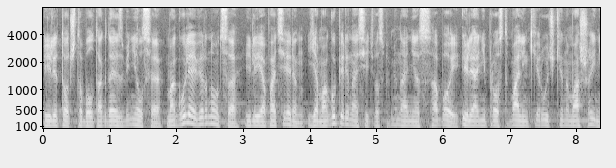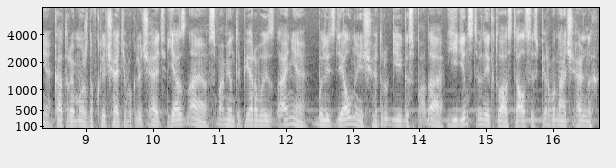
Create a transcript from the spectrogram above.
или тот, что был тогда, изменился? Могу ли я вернуться? Или я потерян? Я могу переносить воспоминания с собой? Или они просто маленькие ручки на машине, которые можно включать и выключать? Я знаю, с момента первого издания были сделаны еще и другие господа. Единственный, кто остался из первоначальных,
